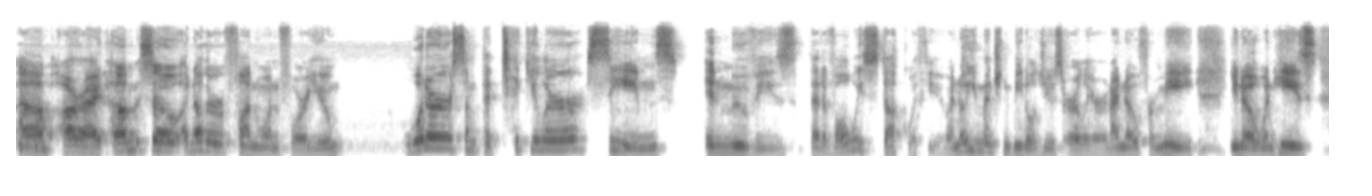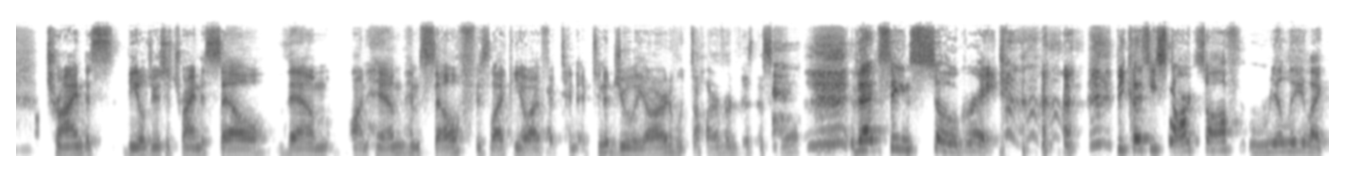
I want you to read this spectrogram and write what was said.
Um, all right. Um, so another fun one for you. What are some particular scenes in movies that have always stuck with you? I know you mentioned Beetlejuice earlier, and I know for me, you know, when he's trying to, Beetlejuice is trying to sell them on him himself, is like, you know, I've attended, attended Juilliard, went to Harvard Business School. that scene's so great because he starts off really like,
